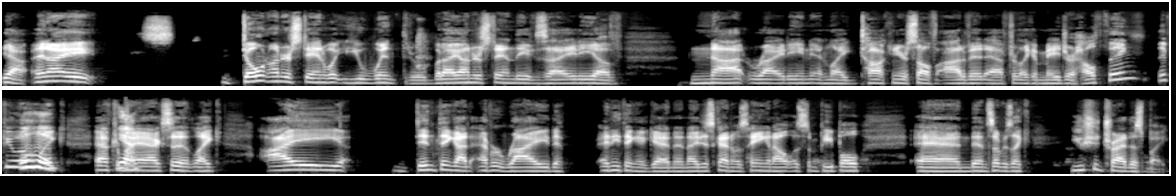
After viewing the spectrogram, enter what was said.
Yeah. And I don't understand what you went through, but I understand the anxiety of not riding and like talking yourself out of it after like a major health thing, if you will. Mhm. Like after my accident, like I didn't think I'd ever ride anything again. And I just kind of was hanging out with some people. And then somebody's like, you should try this bike.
